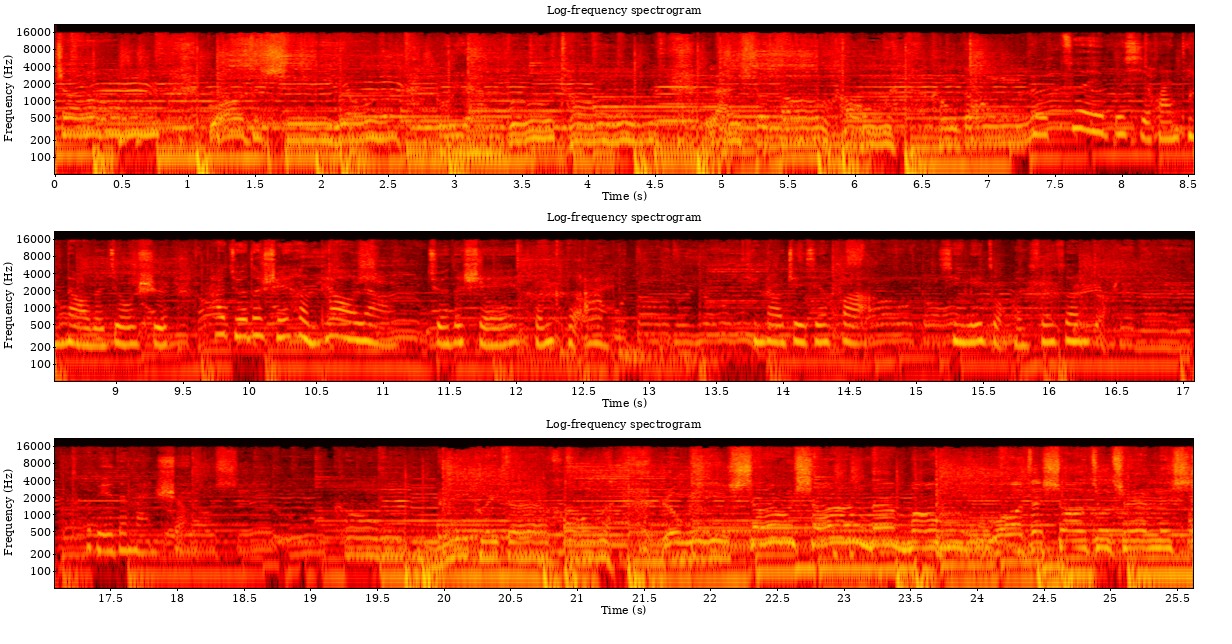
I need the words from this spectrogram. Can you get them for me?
重？过度使用，不痒不痛，烂熟透红，空洞。我最不喜欢听到的就是他觉得谁很漂亮，觉得谁很可爱。听到这些话，心里总会酸酸的，特别的难受。玫瑰的红，容易受伤的梦，握在手中却流失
